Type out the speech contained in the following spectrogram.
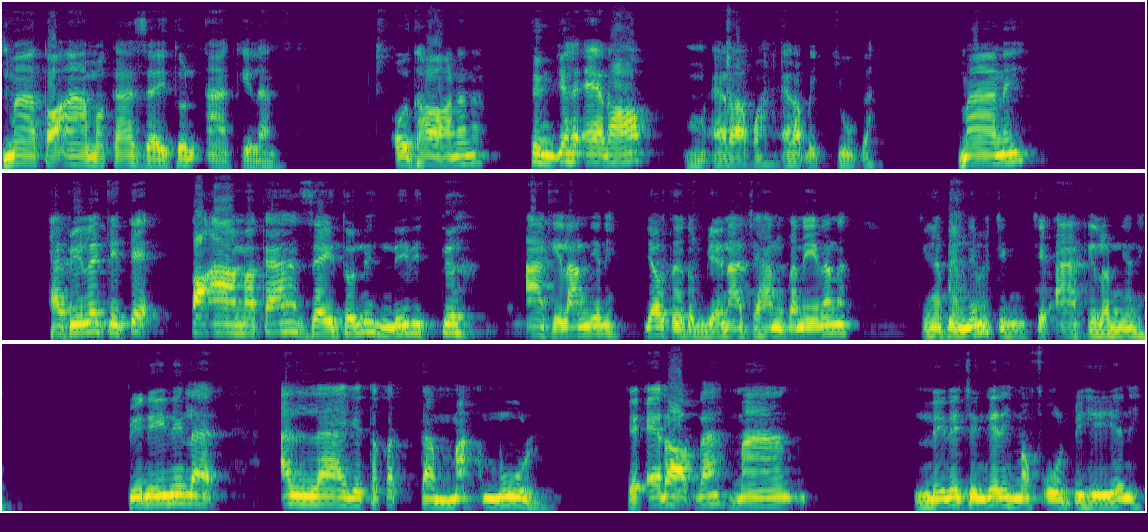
Ma to a ma ca dày tốn a kỳ lần Ô thò đó nè. Từng chứ e đó E đó quá, e đó bị chuột đó Ma này. Happy là chế chế To a ma ca dày tốn ní đi tưa akilan như này giao từ tầm na chỉ hành cái này đó nè chừng happy nếu mà chừng chị akilan như này vì này này là Allah yataqattam ma'mul Jadi Arab kan ma ni ni chừng cái này maf'ul bihi ya ni.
